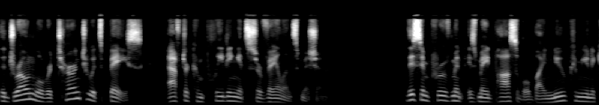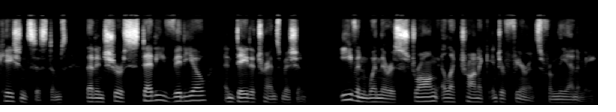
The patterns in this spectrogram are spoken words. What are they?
the drone will return to its base after completing its surveillance mission. This improvement is made possible by new communication systems that ensure steady video and data transmission, even when there is strong electronic interference from the enemy.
